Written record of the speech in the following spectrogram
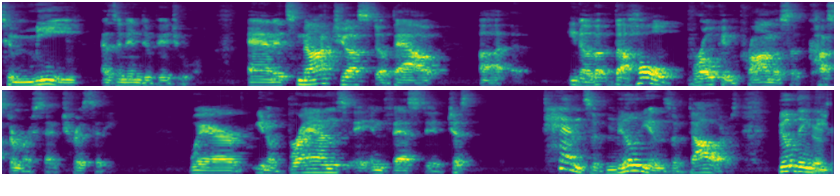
to me as an individual. And it's not just about, uh, you know, the, the whole broken promise of customer centricity, where, you know, brands invested just tens of millions of dollars building sure. these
